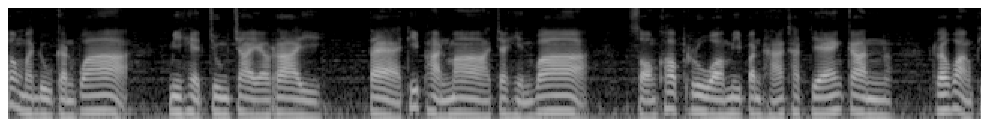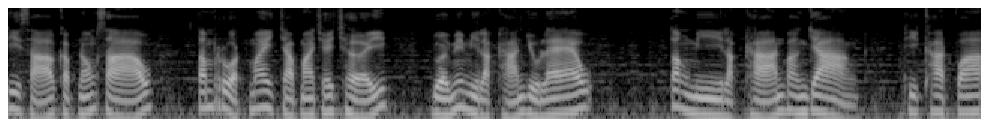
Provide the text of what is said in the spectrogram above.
ต้องมาดูกันว่ามีเหตุจูงใจอะไร แต่ที่ผ่านมาจะเห็นว่าสองครอบครัวมีปัญหาขัดแย้งกัน ระหว่างพี่สาวกับน้องสาว ตำรวจไม่จับมาเฉยๆ โดยไม่มีหลักฐานอยู่แล้ว ต้องมีหลักฐานบางอย่าง ที่คาดว่า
